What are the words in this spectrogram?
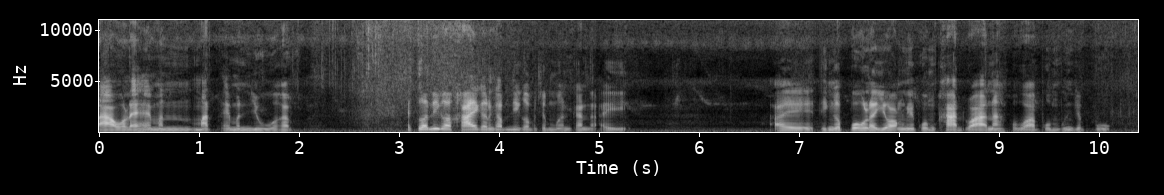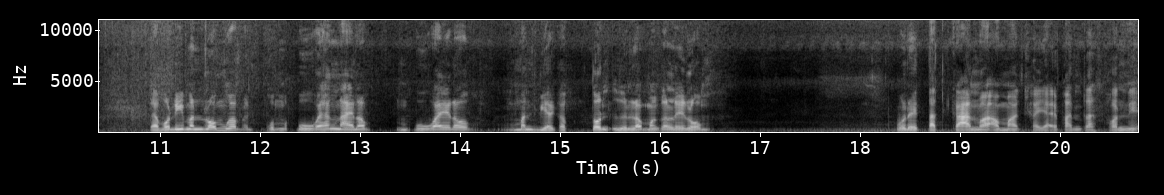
ราวอะไรให้มันมัดให้มันอยู่ครับไอตัวนี้ก็คล้ายกันครับ นี่ก็จะเหมือนกันไอไอสิงคโปร์ระยองนี่ผมคาดว่านะ เพราะว่าผมเพิ่งจะปลูก แต่พอดีมันล้มครับ ผมปลูกไว้ข้างในแล้วปลูกไว้แล้ว มันเบียดกับต้นอื่นแล้วมันก็เลยล้มก็เลยตัดการว่าเอามาขยายพันธุ์ซะท่อนนี้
